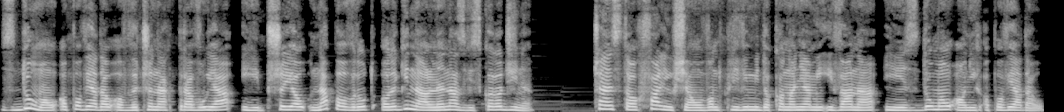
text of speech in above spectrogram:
z dumą opowiadał o wyczynach prawuja i przyjął na powrót oryginalne nazwisko rodziny. Często chwalił się wątpliwymi dokonaniami Iwana i z dumą o nich opowiadał.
